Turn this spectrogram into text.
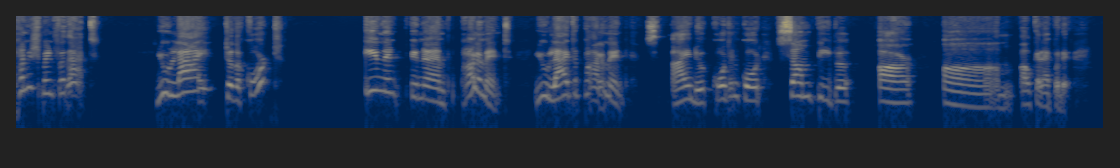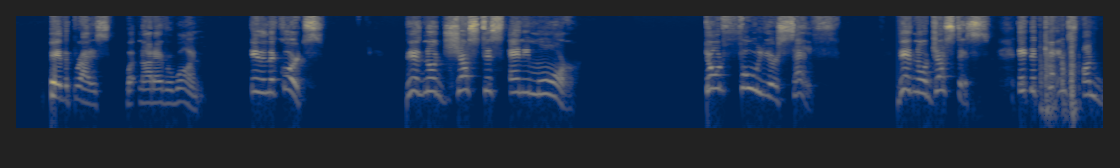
punishment for that. You lie to the court, even in, um, parliament, you lie to parliament. I do quote unquote. Some people are um how can I put it? Pay the price, but not everyone. in the courts, there's no justice anymore. Don't fool yourself. There's no justice. It depends on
